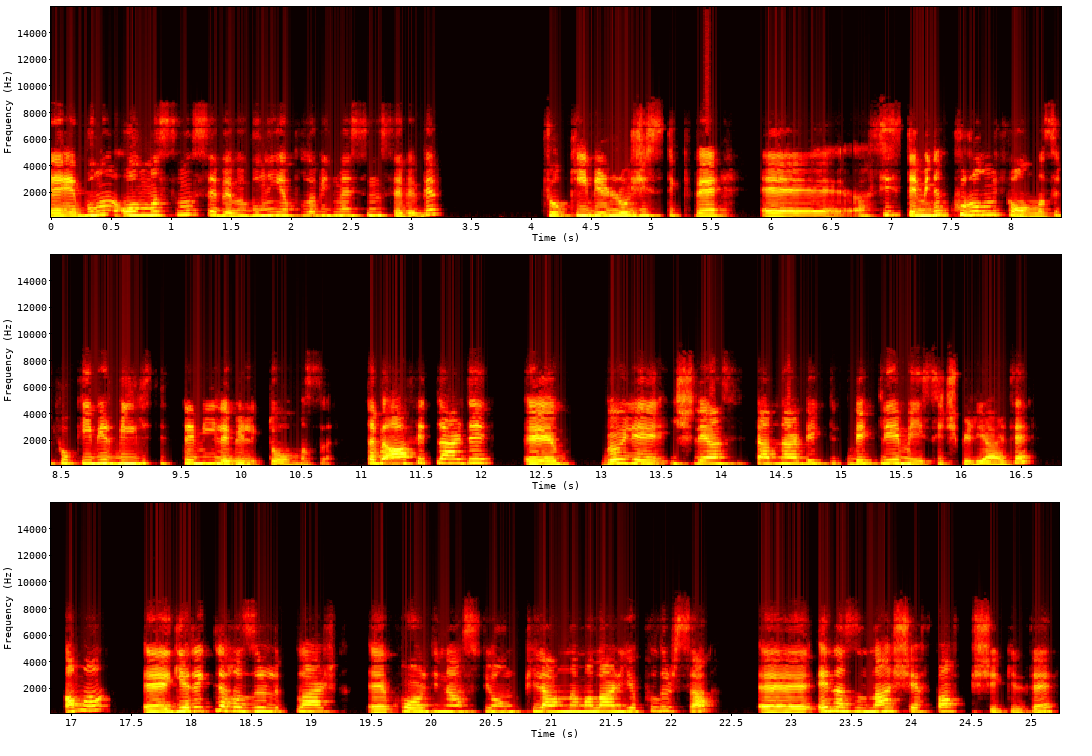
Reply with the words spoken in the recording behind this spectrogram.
E, bunun olmasının sebebi, bunun yapılabilmesinin sebebi çok iyi bir lojistik ve e, sisteminin kurulmuş olması, çok iyi bir bilgi sistemiyle birlikte olması. Tabii afetlerde e, böyle işleyen sistemler bek- bekleyemeyiz hiçbir yerde. Ama e, gerekli hazırlıklar, e, koordinasyon, planlamalar yapılırsa e, en azından şeffaf bir şekilde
